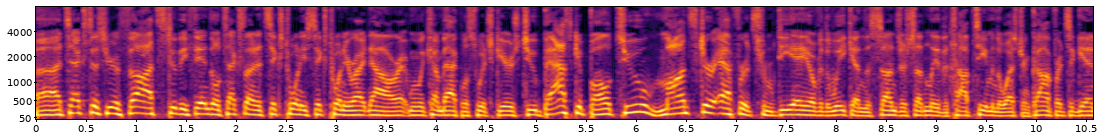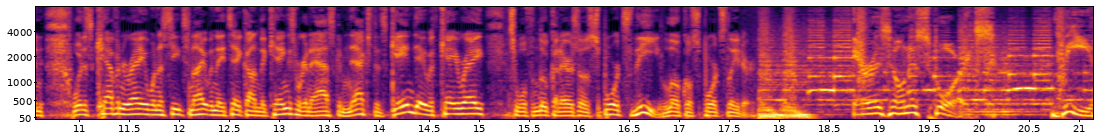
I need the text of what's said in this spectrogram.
Uh, text us your thoughts to the FanDuel text line at 620, 620 right now. All right, when we come back, we'll switch gears to basketball. Two monster efforts from DA over the weekend. The Suns are suddenly the top team in the Western Conference again. What does Kevin Ray want to see tonight when they take on the Kings? We're going to ask him next. It's game day with K Ray. It's Wolf and Luke on Arizona Sports, the local sports leader. Arizona Sports, the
